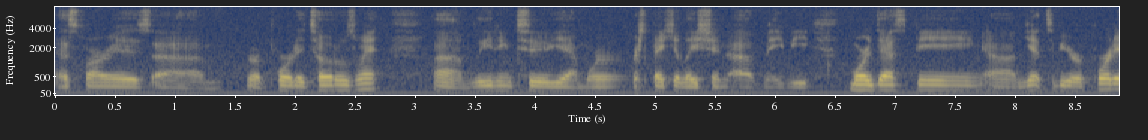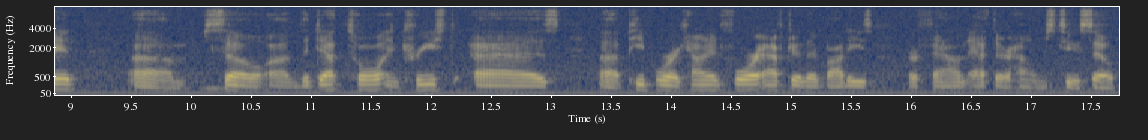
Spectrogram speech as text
as far as um, reported totals went. Um, leading to yeah more speculation of maybe more deaths being um, yet to be reported um, so uh, the death toll increased as uh, people were accounted for after their bodies were found at their homes too. So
